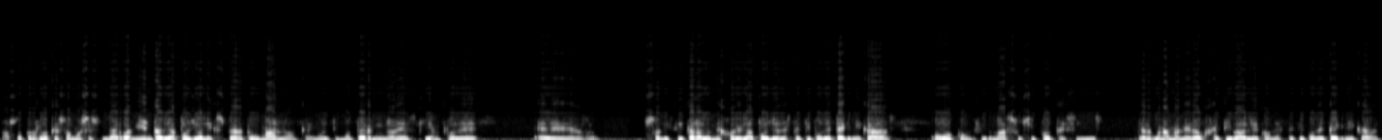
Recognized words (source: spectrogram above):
Nosotros lo que somos es una herramienta de apoyo al experto humano, que en último término es quien puede eh, solicitar a lo mejor el apoyo de este tipo de técnicas o confirmar sus hipótesis de alguna manera objetivable con este tipo de técnicas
